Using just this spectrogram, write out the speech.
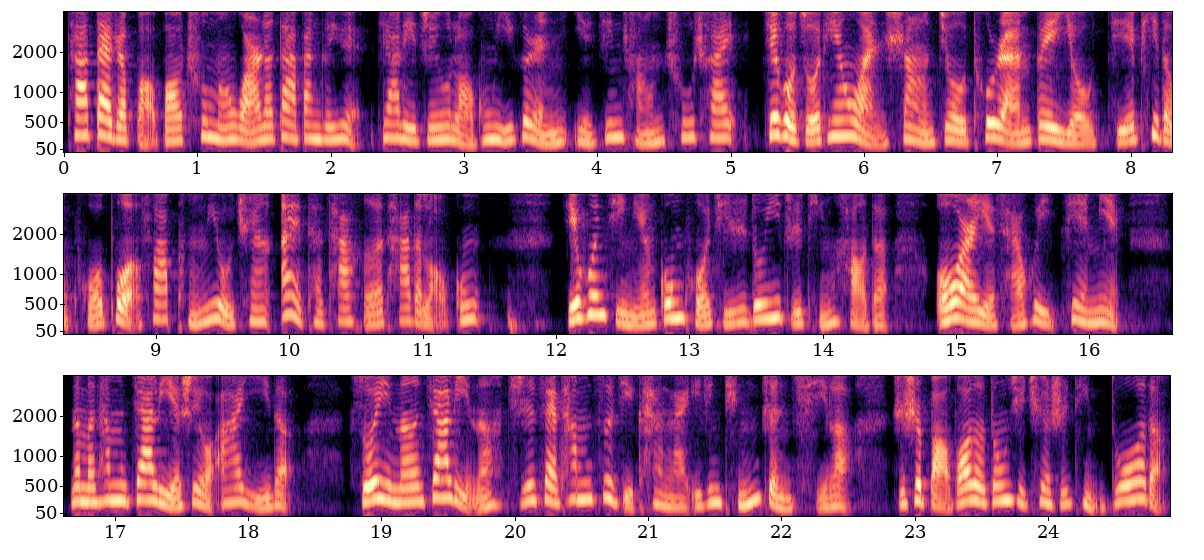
她带着宝宝出门玩了大半个月，家里只有老公一个人，也经常出差。结果昨天晚上就突然被有洁癖的婆婆发朋友圈艾特她和她的老公。结婚几年，公婆其实都一直挺好的，偶尔也才会见面。那么他们家里也是有阿姨的。所以呢，家里呢，其实，在他们自己看来已经挺整齐了，只是宝宝的东西确实挺多的。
